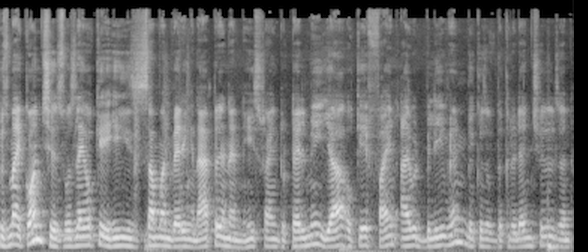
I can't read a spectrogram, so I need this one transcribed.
Because my conscious was like, okay, he's someone wearing an apron and he's trying to tell me, yeah, okay, fine, I would believe him because of the credentials and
